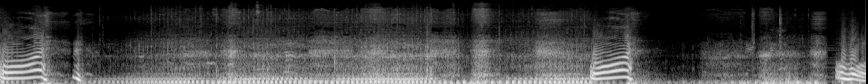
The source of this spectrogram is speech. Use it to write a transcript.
โอ้ย โอ้ย โอ้โห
